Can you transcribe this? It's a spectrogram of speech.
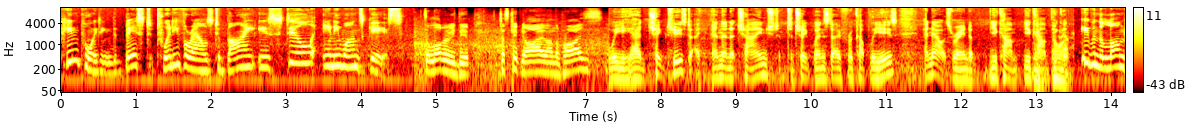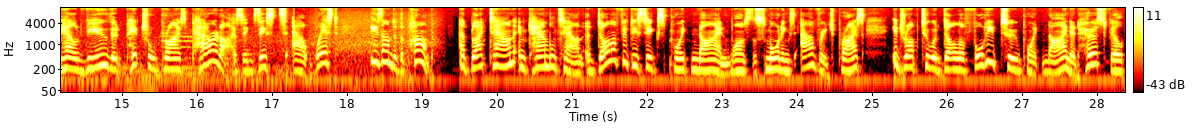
Pinpointing the best 24 hours to buy is still anyone's guess. It's a lottery dip. Just keep your eye on the prize. We had cheap Tuesday, and then it changed to cheap Wednesday for a couple of years, and now it's random. You can't you can't pick it. Even the long-held view that petrol price paradise exists out west is under the pump. At Blacktown and Campbelltown, $1.56.9 was this morning's average price. It dropped to $1.42.9 at Hurstville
